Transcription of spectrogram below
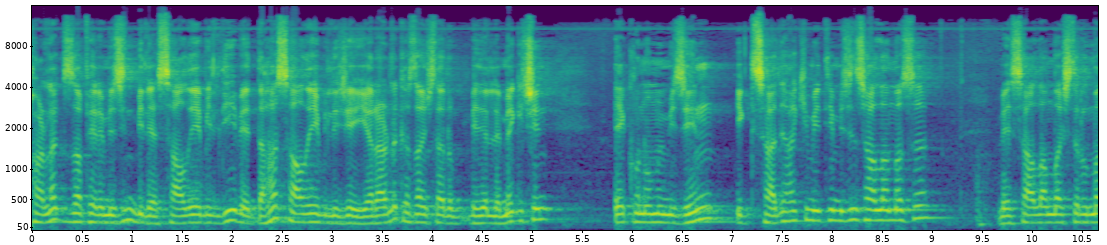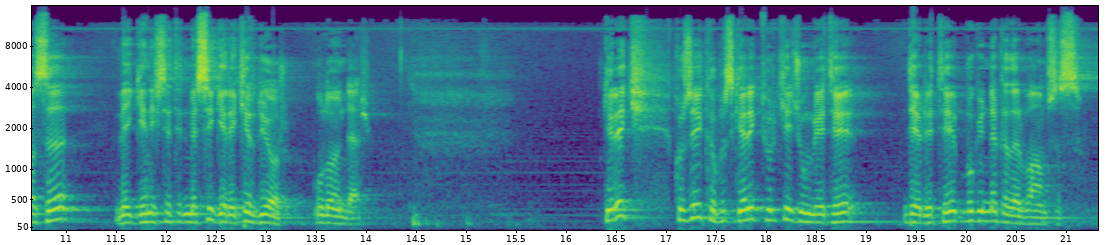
parlak zaferimizin bile sağlayabildiği ve daha sağlayabileceği yararlı kazançları belirlemek için ekonomimizin, iktisadi hakimiyetimizin sağlanması ve sağlamlaştırılması ve genişletilmesi gerekir diyor Ulu Önder. Gerek Kuzey Kıbrıs gerek Türkiye Cumhuriyeti Devleti bugün ne kadar bağımsız?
